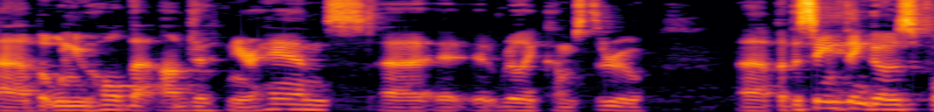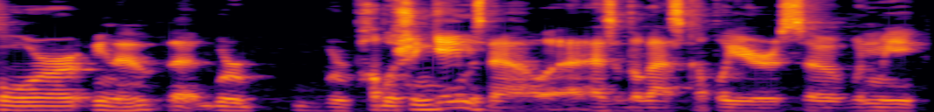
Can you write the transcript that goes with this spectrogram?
Uh, but when you hold that object in your hands, uh, it, it, really comes through. Uh, but the same thing goes for you know we're we're publishing games now uh, as of the last couple years. So when we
